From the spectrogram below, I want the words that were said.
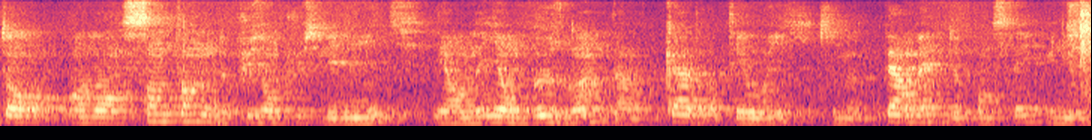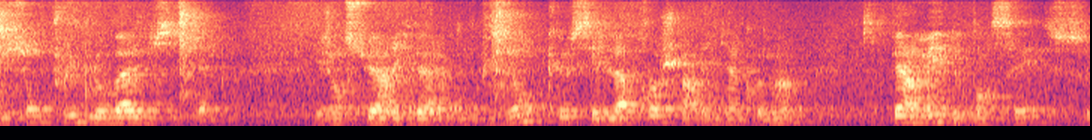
tout en, en sentant de plus en plus les limites et en ayant besoin d'un cadre théorique qui me permette de penser une évolution plus globale du système. Et j'en suis arrivé à la conclusion que c'est l'approche par les biens communs qui permet de penser ce,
